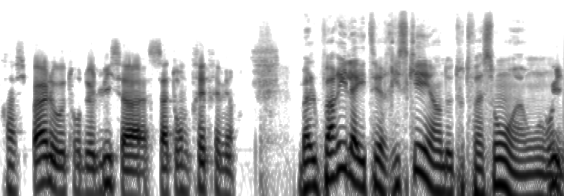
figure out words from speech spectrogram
principale autour de lui, ça, ça tourne très très bien. Bah, le pari, il a été risqué, hein, de toute façon. On, Oui.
